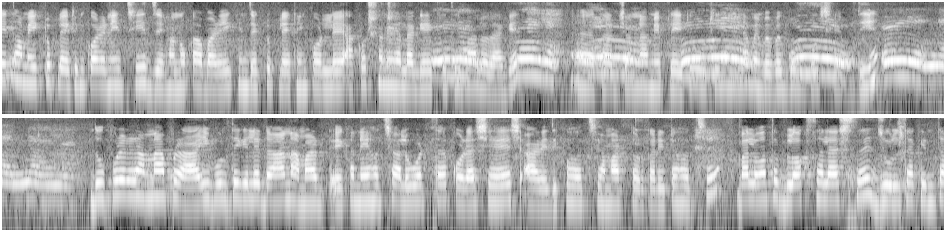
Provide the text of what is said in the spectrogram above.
এই তো আমি একটু প্লেটিং করে নিচ্ছি। যেহানো খাবারে কিন্তু একটু প্লেটিং করলে আকর্ষণীয় লাগে, খেতে ভালো লাগে। তার জন্য আমি প্লেটে উঠিয়ে নিলাম, এভাবে গোল গোল শেপ দিয়ে। দুপুরের রান্না প্রায় বলতে গেলে ডান আমার এখানে হচ্ছে আলু ভর্তা করা শেষ, আর এদিকে হচ্ছে আমার তরকারিটা হচ্ছে ভালো মতো ব্লক চলে আসছে। ঝুলটা কিন্তু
